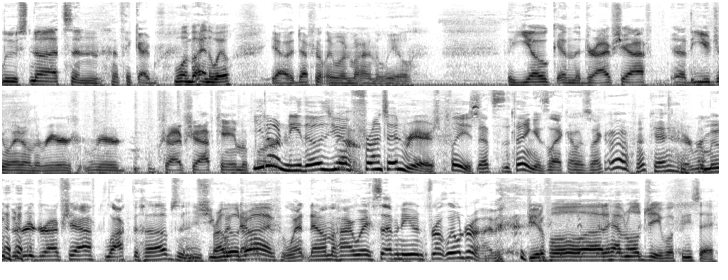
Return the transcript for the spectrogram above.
loose nuts, and I think I. One behind the wheel? Yeah, definitely one behind the wheel. The yoke and the drive shaft, uh, the U joint on the rear rear drive shaft came apart. You don't need those. You have No. fronts and rears, please. That's the thing. Is like I was like, oh, okay. I removed the rear drive shaft, locked the hubs, and And she front went wheel down, drive. Went down the highway 70 in front wheel drive. Beautiful uh, to have an old Jeep. What can you say?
